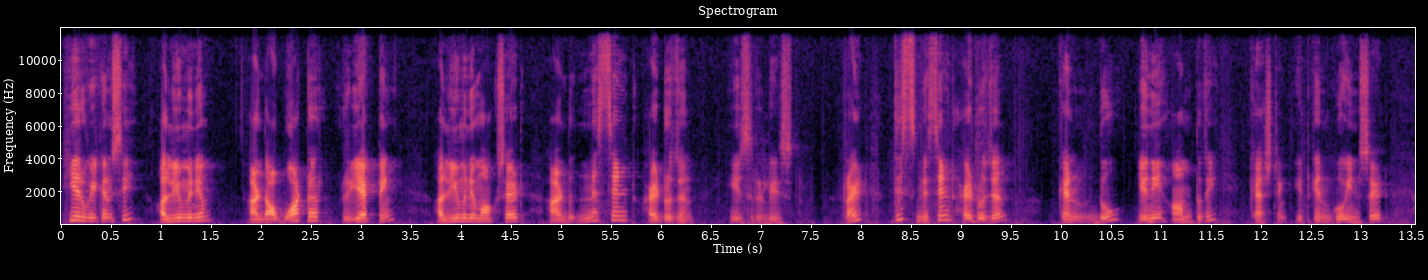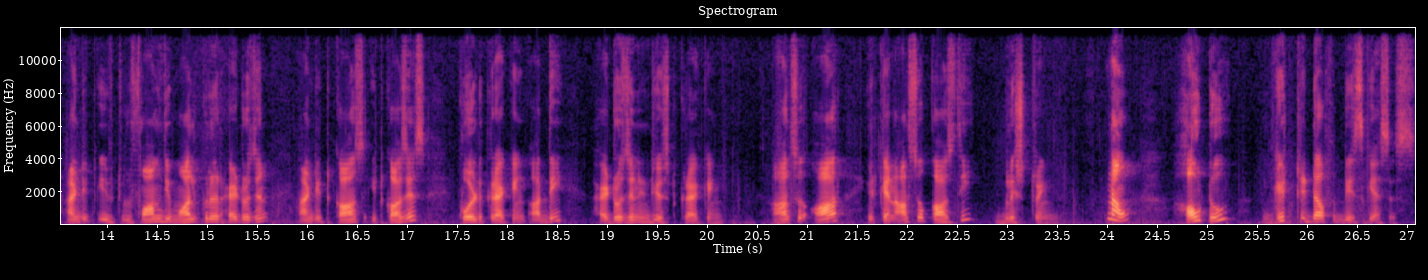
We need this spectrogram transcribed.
here we can see aluminum and water reacting aluminum oxide and nascent hydrogen is released right. This nascent hydrogen can do any harm to the casting, it can go inside and it, it will form the molecular hydrogen and it cause it causes cold cracking or the hydrogen induced cracking also or it can also cause the blistering. Now, how to get rid of these gases?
